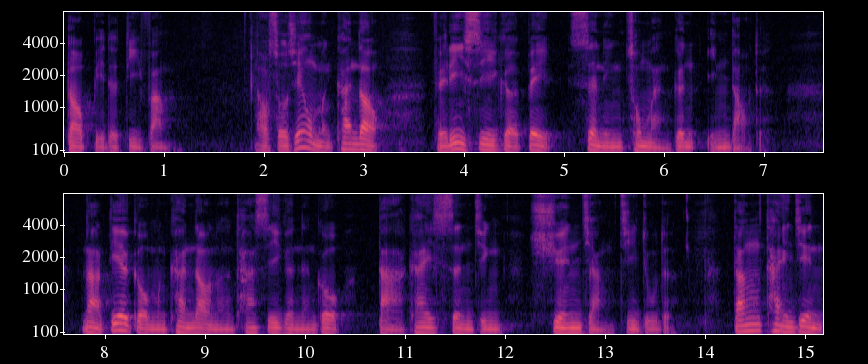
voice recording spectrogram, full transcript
到别的地方。好，首先我们看到腓力是一个被圣灵充满跟引导的。那第二个，我们看到呢，他是一个能够打开圣经宣讲基督的。当太监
